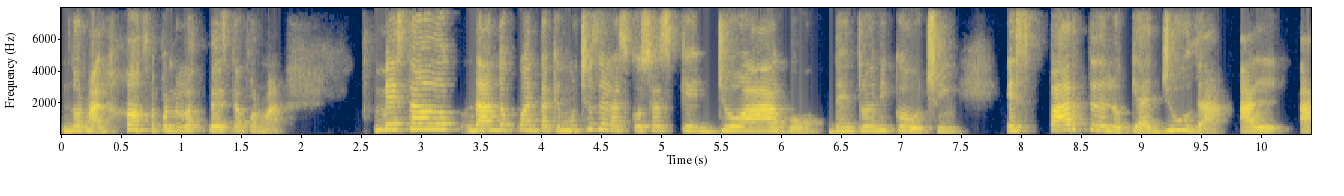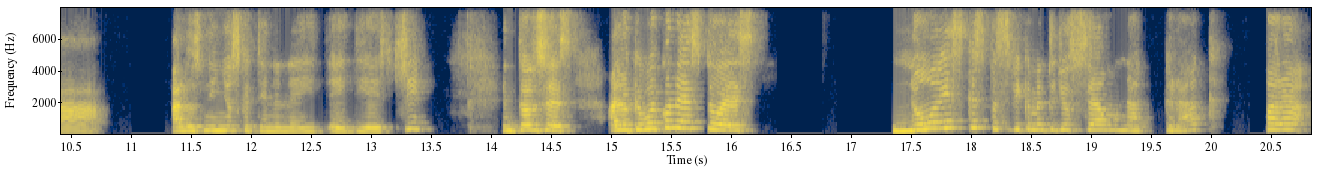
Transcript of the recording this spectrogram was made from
normal, vamos a ponerlo de esta forma, me he estado dando cuenta que muchas de las cosas que yo hago dentro de mi coaching es parte de lo que ayuda al, a, a los niños que tienen ADHD. Entonces, a lo que voy con esto es, no es que específicamente yo sea una crack para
